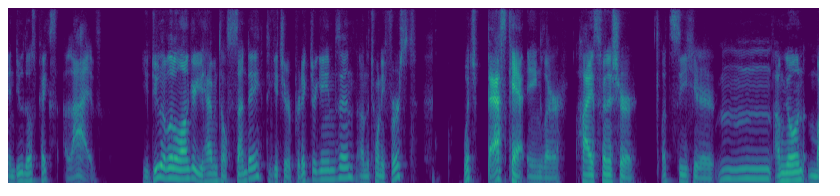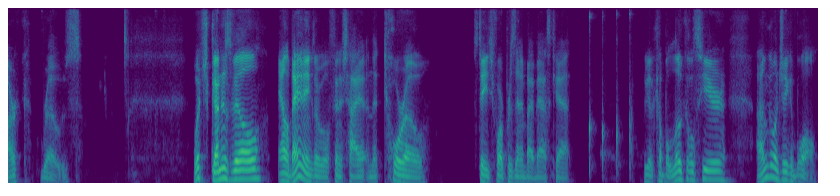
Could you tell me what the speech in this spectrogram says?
and do those picks live. You do have a little longer. You have until Sunday to get your predictor games in on the 21st. Which Bass Cat angler highest finisher? Let's see here. Mm, I'm going Mark Rose. Which Guntersville, Alabama angler will finish high in the Toro Stage four presented by Bass Cat. We got a couple locals here. I'm going Jacob Wall.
